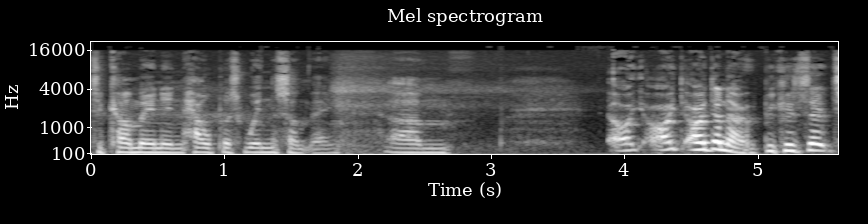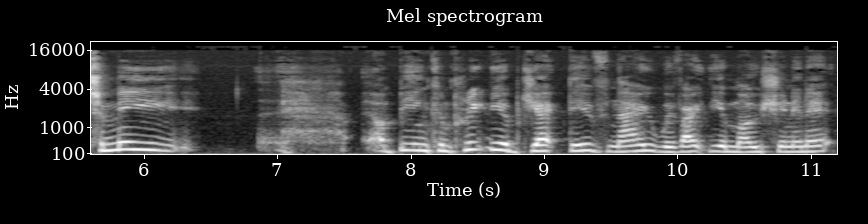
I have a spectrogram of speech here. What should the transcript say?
to come in and help us win something. Um, I, I, I don't know because uh, to me, uh, being completely objective now without the emotion in it,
